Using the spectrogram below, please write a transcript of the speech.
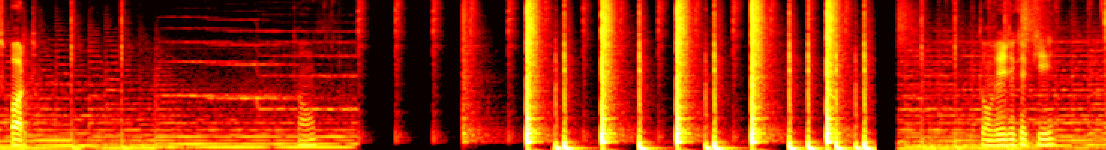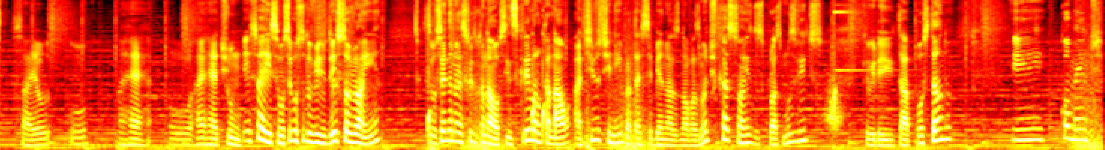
Sport. Então veja que aqui saiu o, o hi-hat 1. É isso aí, se você gostou do vídeo, deixe seu joinha. Se você ainda não é inscrito no canal, se inscreva no canal, ative o sininho para estar recebendo as novas notificações dos próximos vídeos que eu irei estar postando. E comente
